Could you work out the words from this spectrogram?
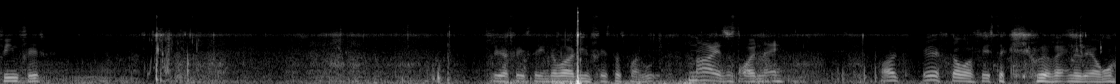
Fin fisk. Flere fisk en, der var lige en fisk, der sprang ud. Nej, så strøg den af. Hold kæft, der var fisk, der gik ud af vandet derovre.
